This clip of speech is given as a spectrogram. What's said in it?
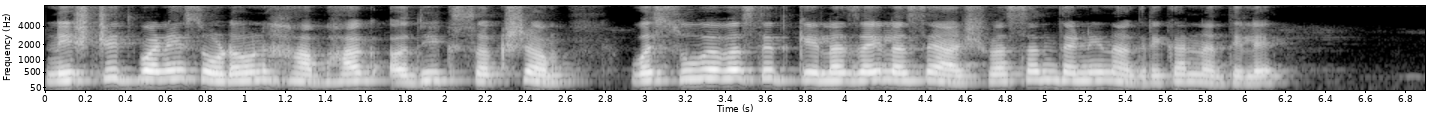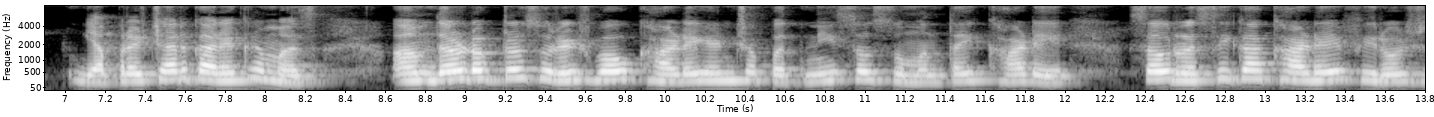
निश्चितपणे सोडवून हा भाग अधिक सक्षम व सुव्यवस्थित केला जाईल असे आश्वासन त्यांनी नागरिकांना दिले. या प्रचार कार्यक्रमास आमदार डॉक्टर सुरेशभाऊ खाडे यांच्या पत्नी सौ सुमनताई खाडे सौ रसिका खाडे फिरोज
